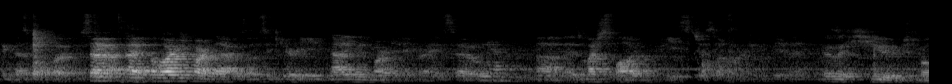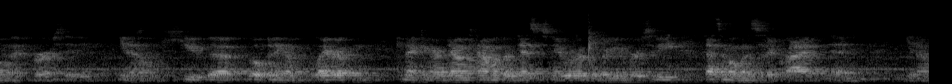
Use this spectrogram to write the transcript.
think that's well put. So a, a large part of that was on security, not even marketing, right? So Yeah. um, it was a much smaller piece just on marketing. given. It was a huge moment for our city, you know, huge, uh, opening up Light Rail and connecting our downtown with our densest neighborhood with our university. That's a moment of civic pride and, you know,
